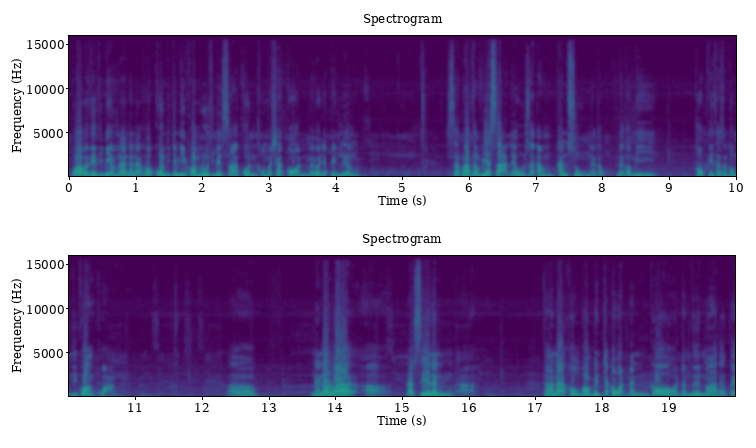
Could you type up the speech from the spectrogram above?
เพราะว่าประเทศที่มีอำนาจนั้นนะก็ควรที่จะมีความรู้ที่เป็นสากลของประชากร ไม่ว่าจะเป็นเรื่องสภาพทางวิทยาศาสตร์และอุตสาหกรรมขั้นสูงนะครับแล้วก็มีขอบเขตทางสังคมที่กว้างขวางแน่นอนว่ารัสเซียนั้นฐานะของความเป็นจักรวรรดินั้นก็ดำเนินมาตั้งแต่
